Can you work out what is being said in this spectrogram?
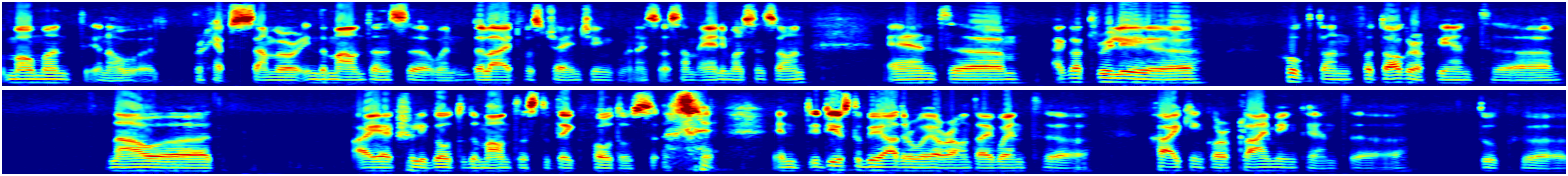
moment. You know, uh, perhaps somewhere in the mountains uh, when the light was changing, when I saw some animals and so on. And um, I got really hooked on photography and now I actually go to the mountains to take photos. and it used to be the other way around. I went uh, hiking or climbing and uh, took uh,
